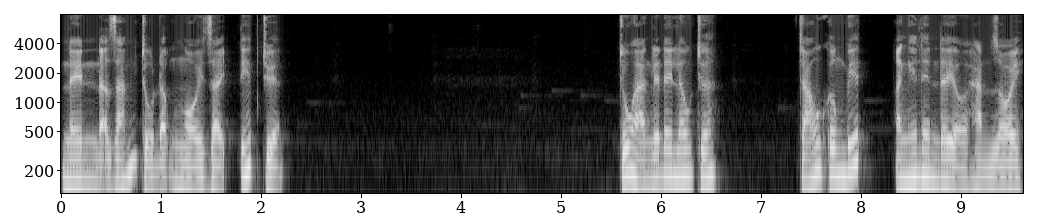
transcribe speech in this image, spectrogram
nên đã dám chủ động ngồi dậy tiếp chuyện. Chú Hàng lên đây lâu chưa? Cháu không biết, anh ấy lên đây ở hẳn rồi,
